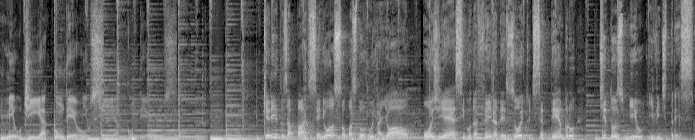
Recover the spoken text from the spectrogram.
Meu Dia com Deus. Queridos, a paz do Senhor, sou o pastor Rui Raiol. Hoje é segunda-feira, 18 de setembro de 2023.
